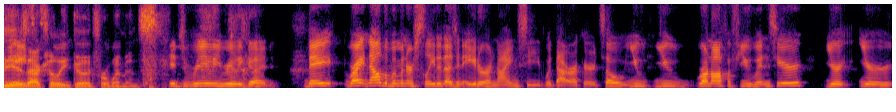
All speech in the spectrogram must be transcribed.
in the is ACC actually good for women's. It's really, really good. They right now the women are slated as an eight or a nine seed with that record. So you you run off a few wins here, you're you're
